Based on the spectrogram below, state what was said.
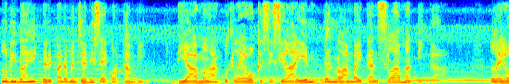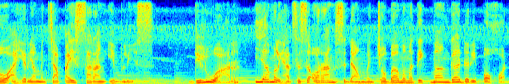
lebih baik daripada menjadi seekor kambing. Dia mengangkut Leo ke sisi lain dan melambaikan selamat tinggal. Leo akhirnya mencapai sarang iblis. Di luar, ia melihat seseorang sedang mencoba memetik mangga dari pohon.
